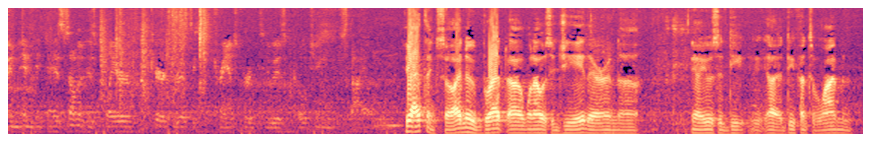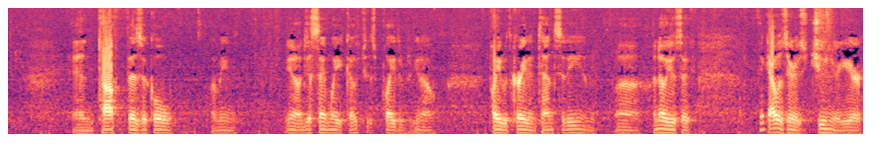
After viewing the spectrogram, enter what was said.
And, and has some of his player characteristics transferred to his coaching style? Yeah, I think so. I knew Bret uh, when I was a GA there, and uh, you know, he was a uh, defensive lineman and tough, physical. I mean, you know, just same way he coaches. Played, you know, played with great intensity, and uh, I know he was a. I think I was there his junior year.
